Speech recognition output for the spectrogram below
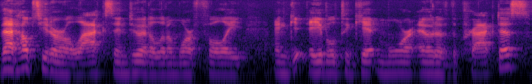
that helps you to relax into it a little more fully and get able to get more out of the practice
